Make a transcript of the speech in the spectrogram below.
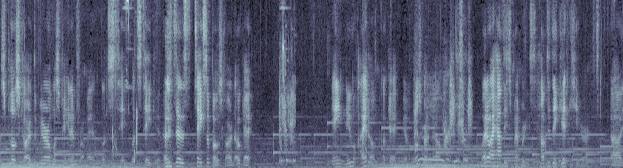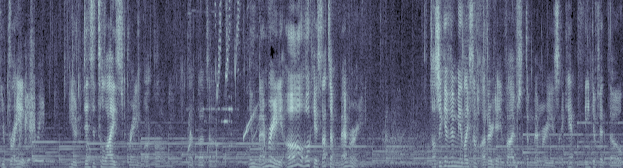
This postcard. The mural was painted from it. Let's take. Let's take it. it just takes a postcard. Okay. A new item. Okay, we have a postcard now. Why do I have these memories? How did they get here? Uh, your brain. Your digitalized brain, Bartholomew. That, that's a New memory. Oh, okay, so that's a memory. It's also giving me like some other game vibes with the memories. I can't think of it though.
